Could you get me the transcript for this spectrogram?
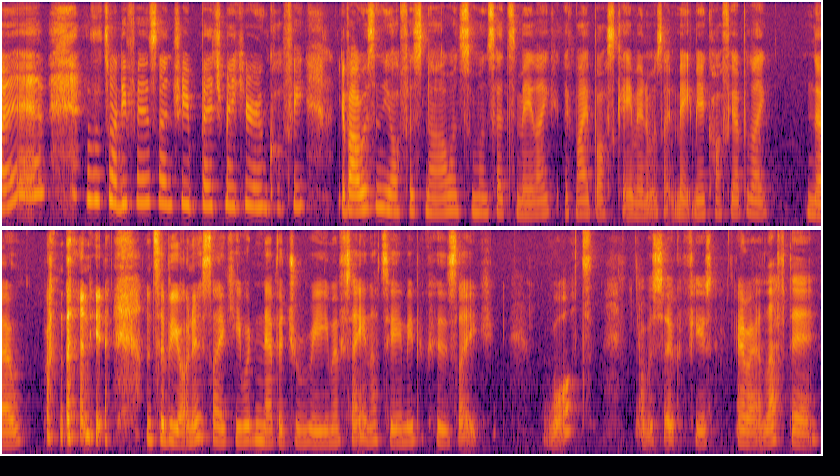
it's the 21st century, bitch, make your own coffee. If I was in the office now and someone said to me, like, if my boss came in and was like, make me a coffee, I'd be like, no. and, yeah, and to be honest, like, he would never dream of saying that to me because, like, what? I was so confused. Anyway, I left it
